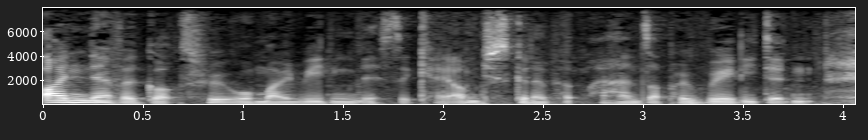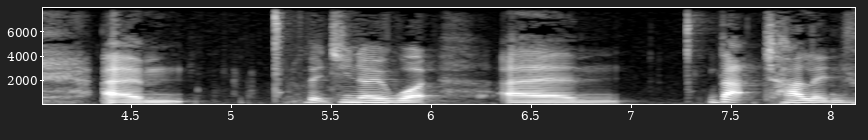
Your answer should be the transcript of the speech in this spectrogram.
I never got through on my reading list. Okay, I'm just going to put my hands up. I really didn't. Um, but you know what? Um, that challenge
